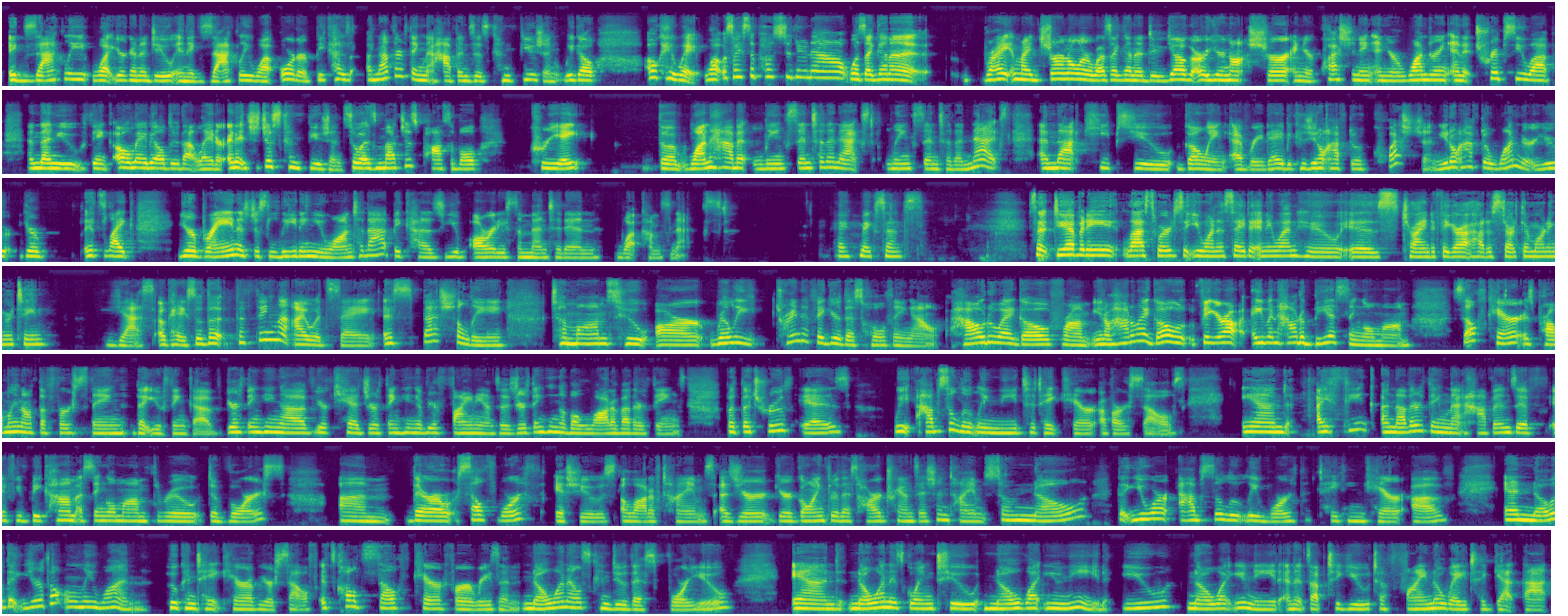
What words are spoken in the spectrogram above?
exactly what you're going to do in exactly what order because another thing that happens is confusion. We go, okay, wait, what was I supposed to do now? Was I going to write in my journal or was I going to do yoga or you're not sure and you're questioning and you're wondering and it trips you up and then you think, "Oh, maybe I'll do that later." And it's just confusion. So as much as possible, create the one habit links into the next, links into the next, and that keeps you going every day because you don't have to question. You don't have to wonder. You're you're it's like your brain is just leading you on to that because you've already cemented in what comes next. Okay, makes sense. So, do you have any last words that you want to say to anyone who is trying to figure out how to start their morning routine? Yes. Okay. So the the thing that I would say, especially to moms who are really trying to figure this whole thing out. How do I go from, you know, how do I go figure out even how to be a single mom? Self care is probably not the first thing that you think of. You're thinking of your kids, you're thinking of your finances, you're thinking of a lot of other things. But the truth is, we absolutely need to take care of ourselves. And I think another thing that happens if if you've become a single mom through divorce, um, there are self-worth issues a lot of times as you're you're going through this hard transition time so know that you are absolutely worth taking care of and know that you're the only one who can take care of yourself it's called self-care for a reason no one else can do this for you and no one is going to know what you need. You know what you need, and it's up to you to find a way to get that.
